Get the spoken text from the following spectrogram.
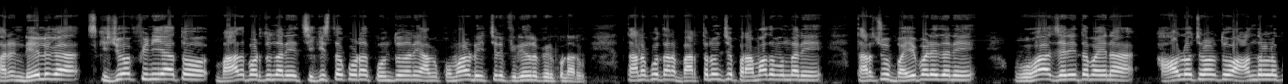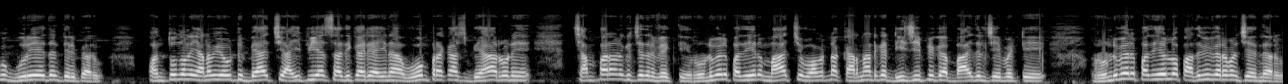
పన్నెండేళ్ళుగా స్కిజోఫినియాతో బాధపడుతుందని చికిత్స కూడా పొందుతుందని ఆమె కుమారుడు ఇచ్చిన ఫిర్యాదులో పేర్కొన్నారు. తనకు తన భర్త నుంచి ప్రమాదం ఉందని తరచూ భయపడేదని ఊహాజనితమైన ఆలోచనలతో ఆందోళనకు గురయ్యేదని తెలిపారు. పంతొమ్మిది వందల ఎనభై ఒకటి బ్యాచ్ ఐపీఎస్ అధికారి అయిన ఓంప్రకాష్ బీహార్లోని చంపారానికి చెందిన వ్యక్తి. రెండు వేల పదిహేను మార్చి ఒకటిన కర్ణాటక డీజీపీగా బాధ్యతలు చేపట్టి రెండు వేల పదిహేడులో పదవీ విరమణ చెందారు.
